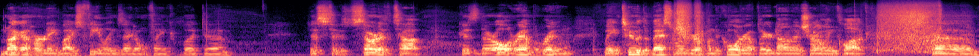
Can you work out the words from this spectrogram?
I'm not gonna hurt anybody's feelings. I don't think, but um, just to start at the top, because they're all around the room. I mean, two of the best ones are up in the corner up there, Donna and Charlene Clock. Um,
